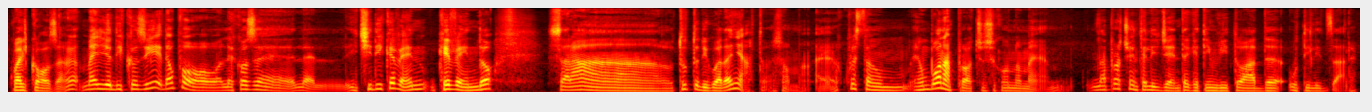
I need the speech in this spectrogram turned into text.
qualcosa. Eh, meglio di così, dopo le cose, le, i CD che, ven- che, vendo sarà tutto di guadagnato. Insomma, eh, questo è un, è un buon approccio secondo me, un approccio intelligente che ti invito ad utilizzare.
